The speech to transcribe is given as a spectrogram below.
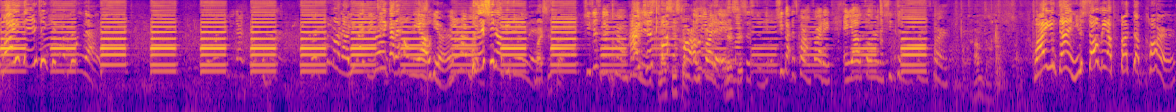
Why is the engine keep on doing that? Like, come on now, you guys really gotta help me out here. Because they should not be doing this. My sister. She just got the car on I just My bought this car on oh, Friday. Yes, my it- sister. She got this car on Friday, and y'all told her that she couldn't drive this car. I'm done. Why are you done? You sold me a fucked up car.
